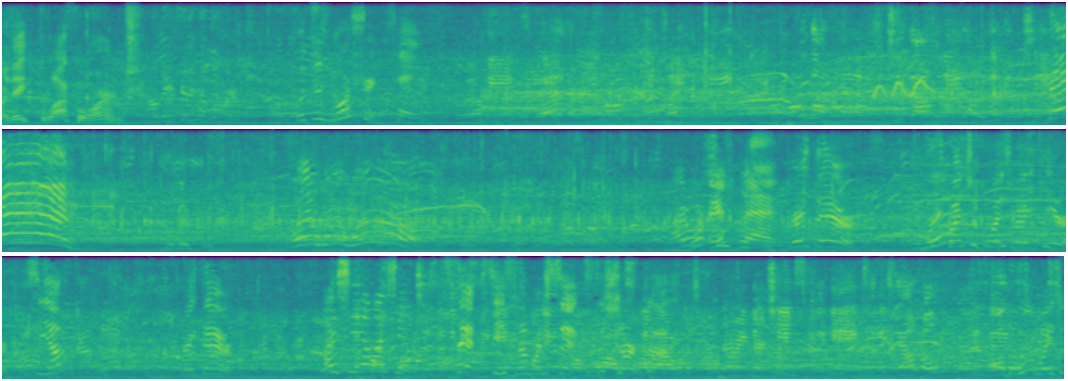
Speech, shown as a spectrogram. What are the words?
Are they black or orange? No, they're gonna have orange. What does your shirt say? Ben! Where, where, where? I don't see Ben. Right there. And this bunch of boys right here. See him? Right there. I see him, I see him. Six. He's All those boys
